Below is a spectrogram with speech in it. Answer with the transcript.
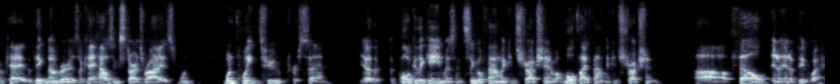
Okay, the big number is okay, housing starts rise one 1.2 percent you know, the, the bulk of the gain was in single family construction, while multifamily construction uh, fell in, in a big way.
